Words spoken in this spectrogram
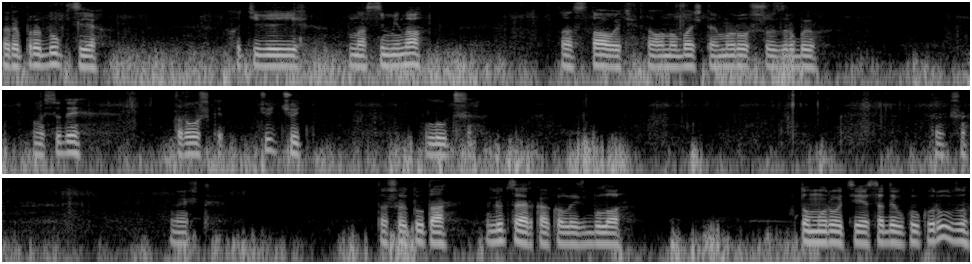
репродукція. Хотів я її на семена оставити, а воно бачите мороз що зробив. Ось сюди трошки, чуть-чуть лучше. Так що бачите. То що тут а, люцерка колись була. Тому році я садив кукурузу,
